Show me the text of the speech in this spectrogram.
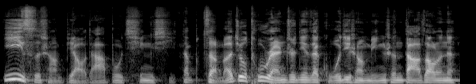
意思上表达不清晰。那怎么就突然之间在国际上名声大噪了呢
